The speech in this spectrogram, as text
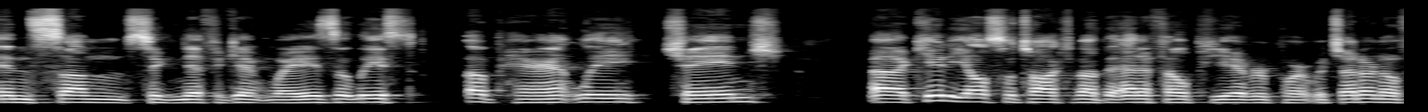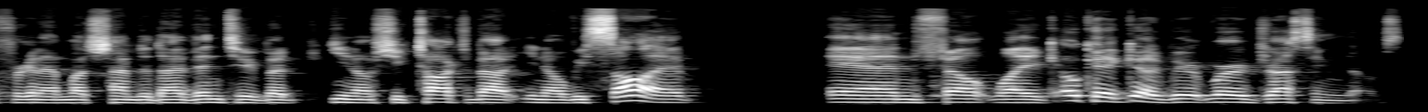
in some significant ways, at least apparently change. Uh, Katie also talked about the NFLPA report, which I don't know if we're going to have much time to dive into, but you know, she talked about, you know, we saw it and felt like, okay, good, we're, we're addressing those.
